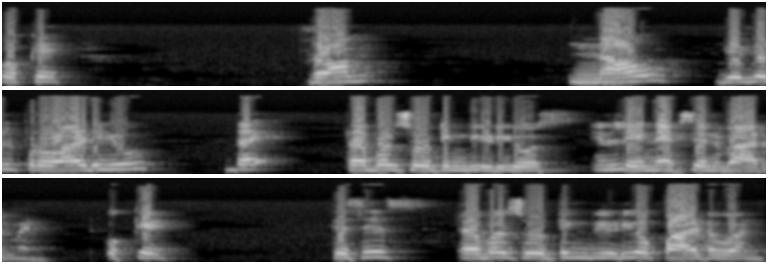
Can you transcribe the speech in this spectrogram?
Okay. From now we will provide you the troubleshooting videos in Linux environment. Okay. This is troubleshooting video part 1.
